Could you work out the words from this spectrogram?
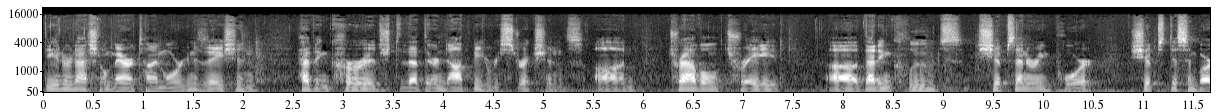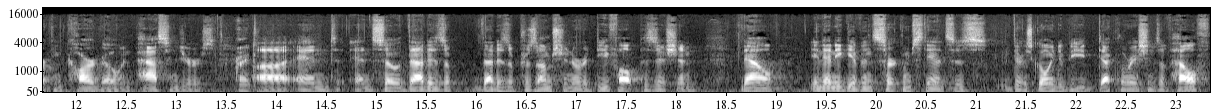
the International Maritime Organization, have encouraged that there not be restrictions on travel, trade. Uh, that includes ships entering port, ships disembarking cargo and passengers. Right. Uh, and, and so that is, a, that is a presumption or a default position. Now, in any given circumstances, there's going to be declarations of health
